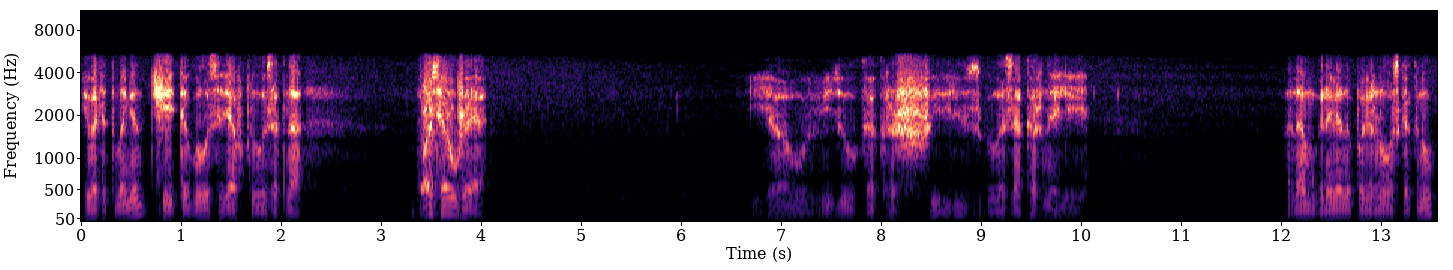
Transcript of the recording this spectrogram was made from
и в этот момент чей-то голос рявкнул из окна. «Брось оружие!» Я увидел, как расширились глаза Корнелии. Она мгновенно повернулась к окну,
